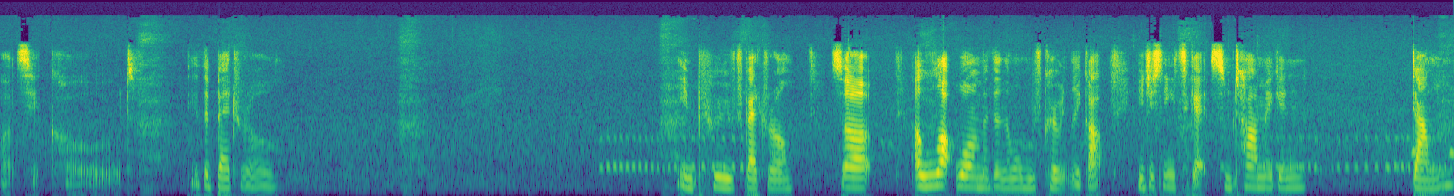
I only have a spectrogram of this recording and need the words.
What's it called? The other bedroll. The improved bedroll. So, a lot warmer than the one we've currently got. You just need to get some ptarmigan down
